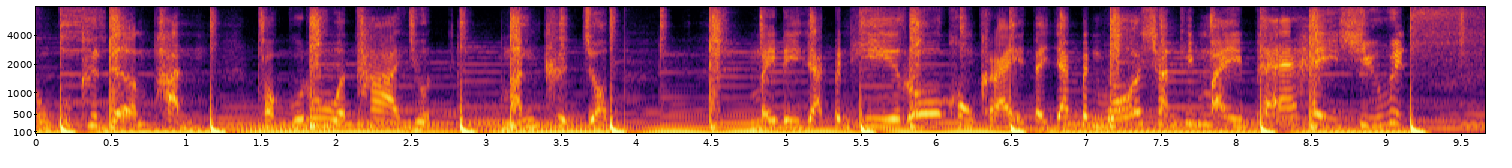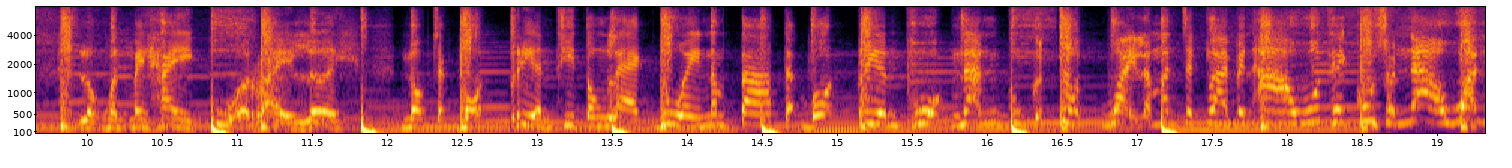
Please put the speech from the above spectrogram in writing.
ของกูคือเดิมพัน เพราะกูรู้ว่าถ้าหยุดมันคือจบ ไม่ได้อยากเป็นฮีโร่ของใคร แต่อยากเป็นวอชันที่ไม่แพ้ให้ชีวิตโลกมันไม่ให้กูอะไรเลย นอกจากบทเรียนที่ต้องแลกด้วยน้ำตา แต่บทเรียนพวกนั้นกูก็จดไว้แล้วมันจะกลายเป็นอาวุธให้กูชนะวัน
